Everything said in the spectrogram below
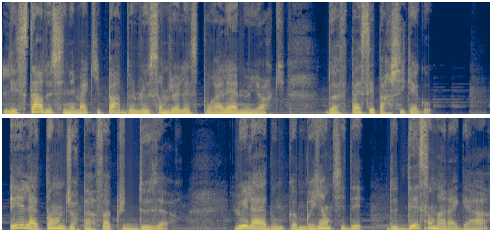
les stars de cinéma qui partent de Los Angeles pour aller à New York doivent passer par Chicago. Et l'attente dure parfois plus de deux heures. Luella a donc comme brillante idée de descendre à la gare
